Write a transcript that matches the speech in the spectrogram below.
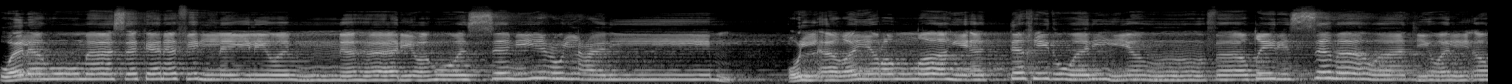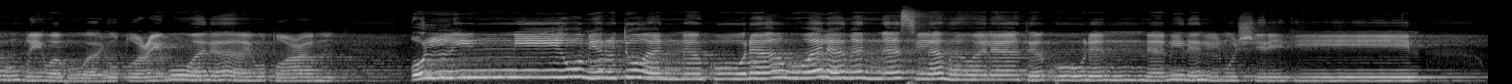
وله ما سكن في الليل والنهار وهو السميع العليم. قل أغير الله أتخذ وليا فاطر السماوات والأرض وهو يطعم ولا يطعم. قل إني أمرت أن أكون أول من أسلم ولا تكونن من المشركين.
